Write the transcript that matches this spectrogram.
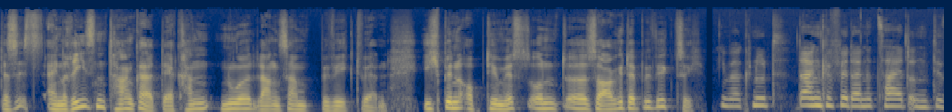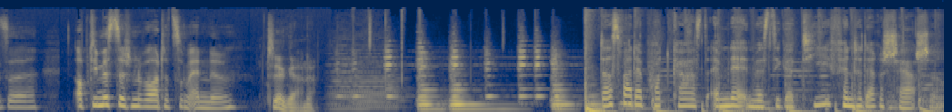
das ist ein Riesentanker, der kann nur langsam bewegt werden. Ich bin Optimist und äh, sage, der bewegt sich. Lieber Knut, danke für deine Zeit und diese optimistischen Worte zum Ende. Sehr gerne. Das war der Podcast MDR Investigativ hinter der Recherche.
